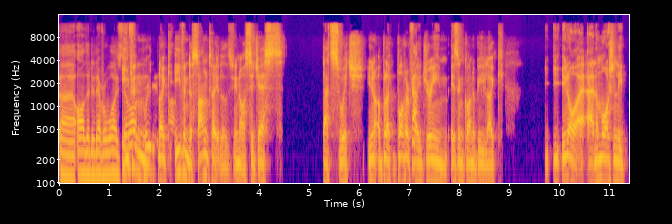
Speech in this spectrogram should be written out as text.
uh, all that it ever was. They're even like songs. even the song titles, you know, suggests that switch. You know, like Butterfly Yeah. Dream isn't going to be like, you know, an emotionally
